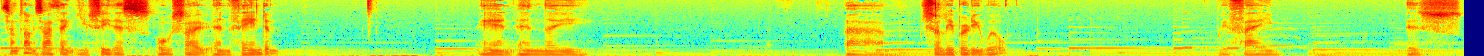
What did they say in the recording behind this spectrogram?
sometimes I think you see this also in fandom and in the um, celebrity world where fame is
